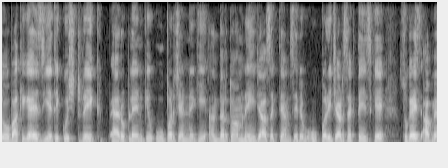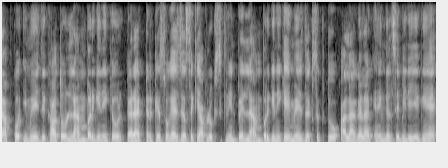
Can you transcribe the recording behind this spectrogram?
तो बाकी गाइज़ ये थी कुछ ट्रिक एरोप्लेन के ऊपर चढ़ने की। अंदर तो हम नहीं जा सकते, हम सिर्फ़ ऊपर ही चढ़ सकते हैं इसके। सो गाइज़ अब मैं आपको इमेज दिखाता हूँ लैम्बर के और करेक्टर के। सो गाइज़ जैसे कि आप लोग स्क्रीन पे लैम्बर के इमेज देख सकते हो अलग अलग एंगल से भी लिए गए हैं।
